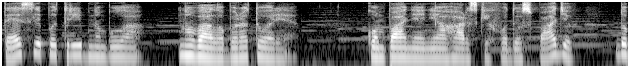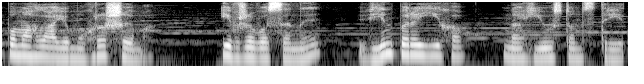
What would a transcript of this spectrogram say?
Теслі потрібна була нова лабораторія. Компанія Ніагарських водоспадів допомогла йому грошима, і вже восени він переїхав на Г'юстон Стріт.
